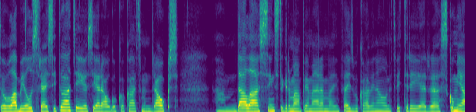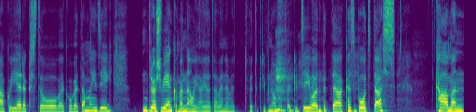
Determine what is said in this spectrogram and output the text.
tu labi ilustrēji situāciju, es ieraugu, ka kāds man draugs um, dalās Instagramā, piemēram, vai Facebookā, vienalga Twitterī ar uh, skumjāku ierakstu vai kaut kā tam līdzīgi. Droši vien, ka man nav jājautā, vai, ne, vai, vai tu gribi nomirt, vai gribi dzīvot, bet uh, kas būtu tas, kā man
